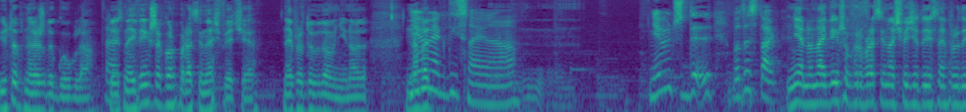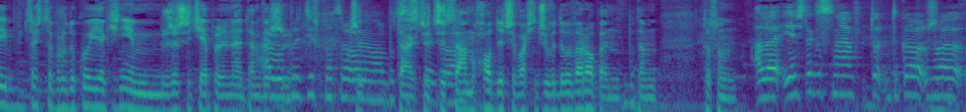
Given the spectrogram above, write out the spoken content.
YouTube należy do Google'a. To Tak. jest największa korporacja na świecie. Najprawdopodobniej. No, Nie nawet... wiem jak Disney, nie? Nie wiem czy... Dy... Bo to jest tak, Nie, no największą korporacją na świecie to jest naprawdę coś, co produkuje jakieś, nie wiem, rzeczy cieplne, tam wiesz... albo British Petroleum, czy, albo tak, coś czy, czy takiego. samochody, czy właśnie, czy wydobywa ropę, bo tam to są... Ale ja się tak zastanawiam, tylko że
